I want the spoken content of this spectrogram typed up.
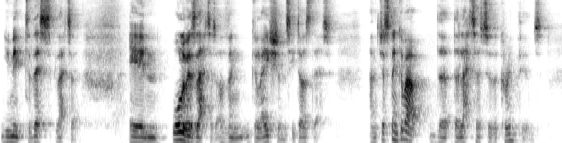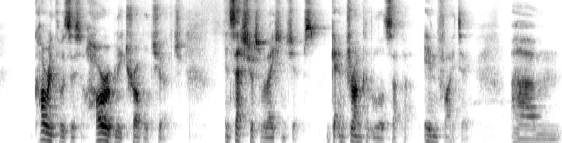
unique to this letter. In all of his letters, other than Galatians, he does this. And just think about the, the letter to the Corinthians. Corinth was this horribly troubled church, incestuous relationships, getting drunk at the Lord's Supper, infighting, um,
